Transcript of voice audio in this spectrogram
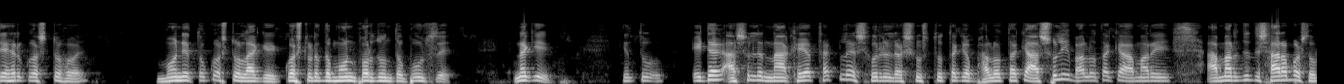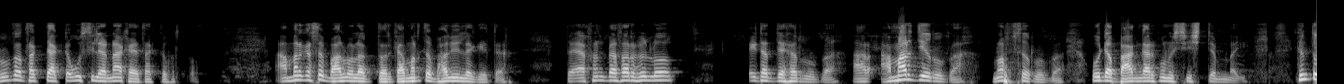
দেহের কষ্ট হয়। মনে তো কষ্ট লাগে, কষ্টটা তো মন পর্যন্ত পৌঁছে, নাকি? কিন্তু এটা আসলে না খেয়ে থাকলে শরীরটা সুস্থ থাকে, ভালো থাকে, আসলেই ভালো থাকে। আমার এই, আমার যদি সারা বছর রোজা থাকতে, একটা উসিলা না খেয়ে থাকতে পারতাম। আমার কাছে ভালো লাগতো আর কি, আমার তো ভালোই লাগে এটা। তো এখন ব্যাপার হলো, এটা দেহের রোজা আর আমার যে রোজা, নফসের রোজা, ওইটা বাঙ্গার কোনো সিস্টেম নাই। কিন্তু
